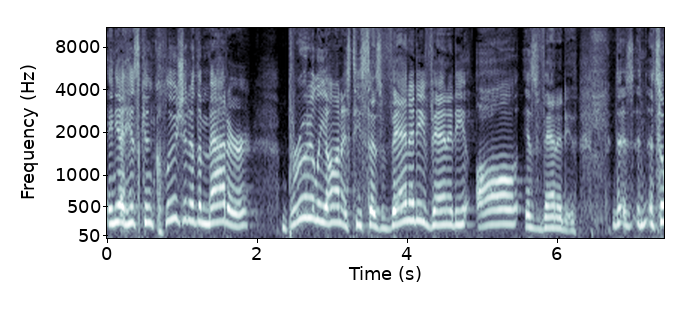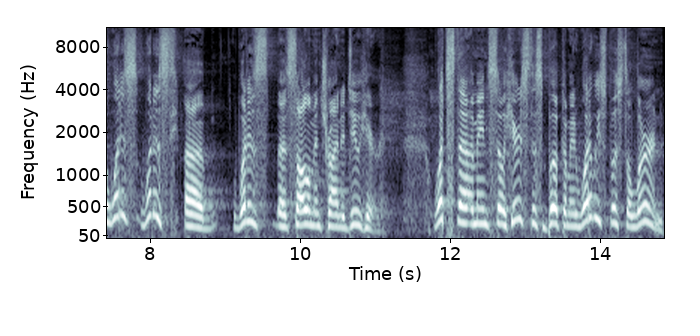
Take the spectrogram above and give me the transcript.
and yet his conclusion of the matter, brutally honest, he says, Vanity, vanity, all is vanity. And so, what is, what is, uh, what is uh, Solomon trying to do here? What's the, I mean, so here's this book. I mean, what are we supposed to learn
